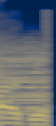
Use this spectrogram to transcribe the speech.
Harbor.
